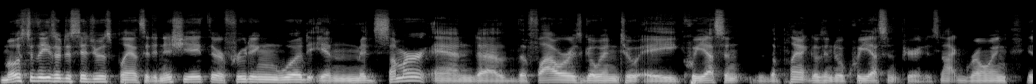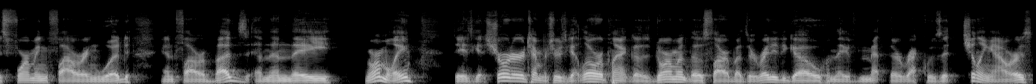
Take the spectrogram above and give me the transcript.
Most of these are deciduous plants that initiate their fruiting wood in midsummer, and uh, the flowers go into a quiescent. The plant goes into a quiescent period. It's not growing; it's forming flowering wood and flower buds, and then they normally days get shorter, temperatures get lower, plant goes dormant. Those flower buds are ready to go when they've met their requisite chilling hours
